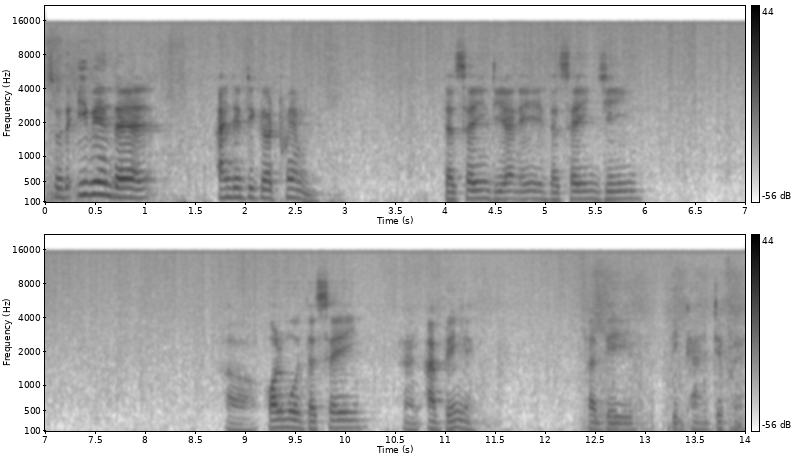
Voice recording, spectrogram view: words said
so the, even the identical twin, the same DNA, the same gene, uh, almost the same and upbringing, but they become different,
